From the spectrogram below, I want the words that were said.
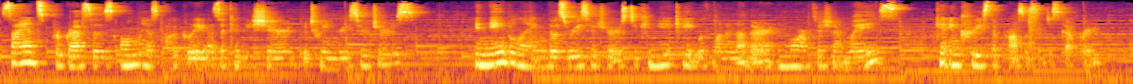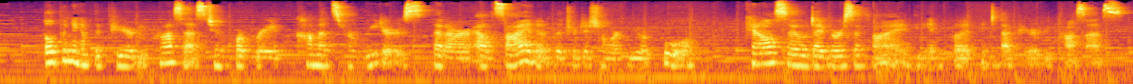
Science progresses only as quickly as it can be shared between researchers. Enabling those researchers to communicate with one another in more efficient ways can increase the process of discovery. Opening up the peer review process to incorporate comments from readers that are outside of the traditional reviewer pool can also diversify the input into that peer review process.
